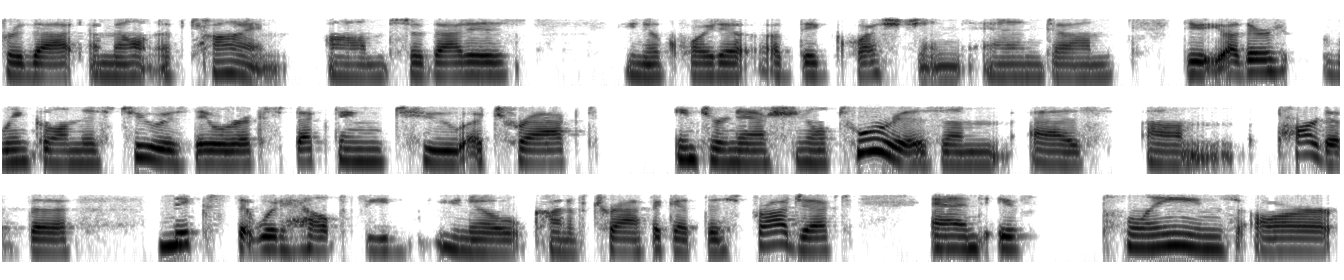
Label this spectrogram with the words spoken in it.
for that amount of time? Um, so that is, you know, quite a, a big question. And um, the other wrinkle on this too is they were expecting to attract international tourism as um, part of the mix that would help feed, you know, kind of traffic at this project. And if planes are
